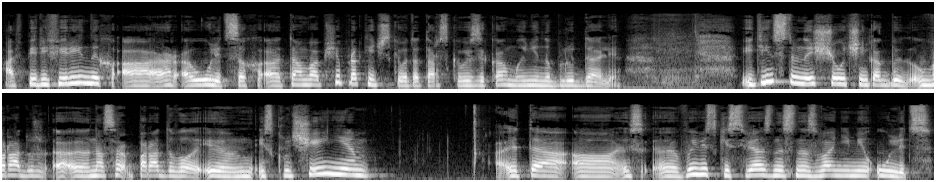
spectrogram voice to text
А в периферийных а, улицах а, там вообще практически вот татарского языка мы не наблюдали. Единственное, еще очень как бы в раду, э, нас порадовало э, исключение – это а, э, вывески, связанные с названиями улиц.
